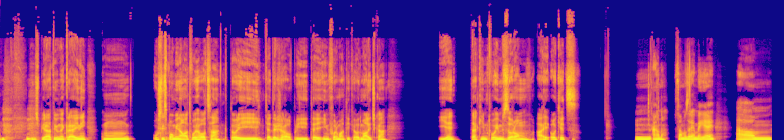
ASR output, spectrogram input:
Inšpiratívne krajiny. Už si spomínala tvojho otca, ktorý ťa držal pri tej informatike od malička. Je takým tvojim vzorom aj otec? Mm, áno, samozrejme je. Um,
